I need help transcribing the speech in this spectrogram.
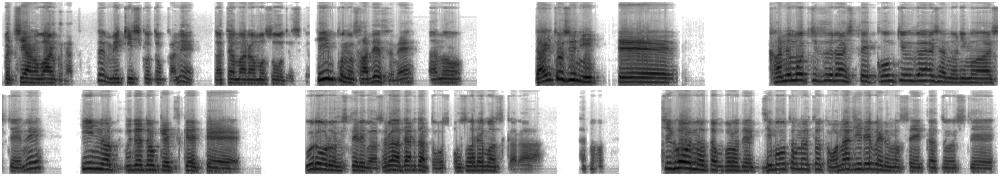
ぱ治安が悪くなってメキシコとかね、ガテマラもそうですけど。貧富の差ですね。あの、大都市に行って、金持ちずらして高級会社乗り回してね、金の腕時計つけて、うろうろしてれば、それは誰だと襲われますから、あの、地方のところで地元の人と同じレベルの生活をして、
